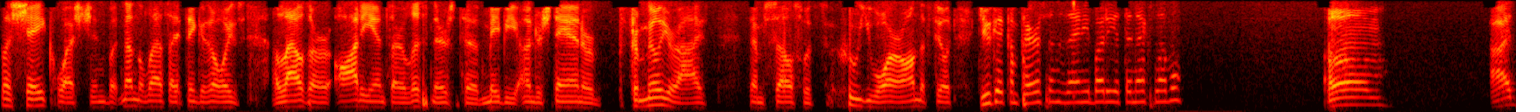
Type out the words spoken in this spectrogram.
cliche question, but nonetheless, I think it always allows our audience, our listeners, to maybe understand or familiarize themselves with who you are on the field. Do you get comparisons to anybody at the next level? Um, I'd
